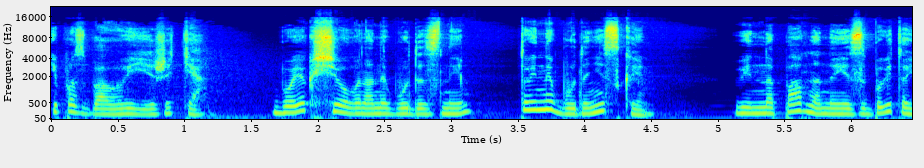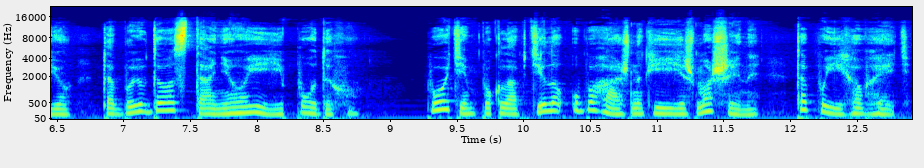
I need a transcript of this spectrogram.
і позбавив її життя. Бо якщо вона не буде з ним, то й не буде ні з ким. Він напав на неї збитою та бив до останнього її подиху. Потім поклав тіло у багажник її ж машини та поїхав геть.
